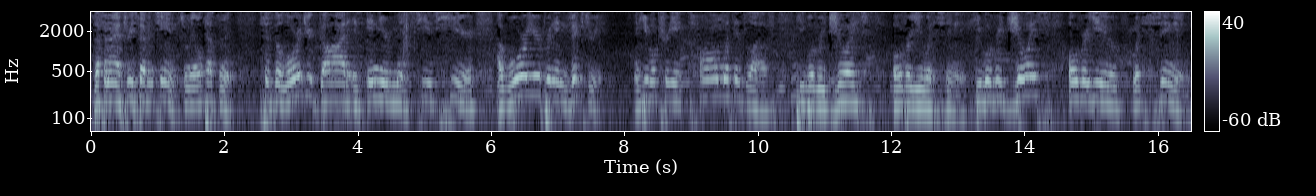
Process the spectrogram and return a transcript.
Zephaniah 3:17, it's from the Old Testament. It says, "The Lord your God is in your midst. He is here, a warrior bringing victory, and he will create calm with his love. He will rejoice over you with singing. He will rejoice over you with singing."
